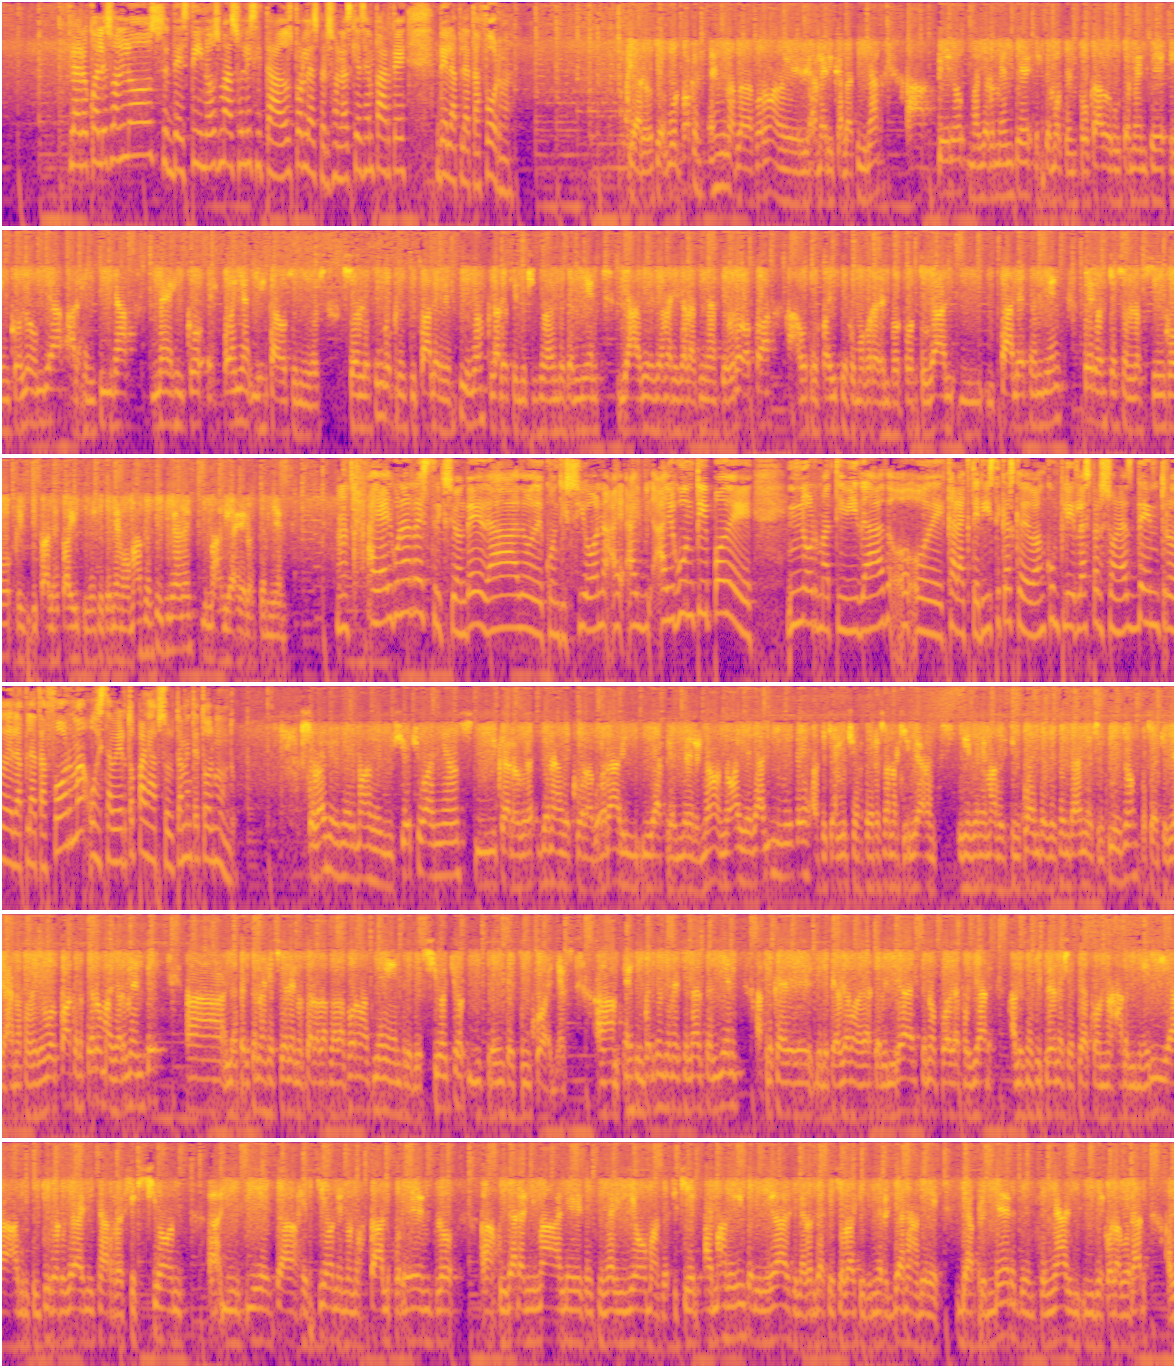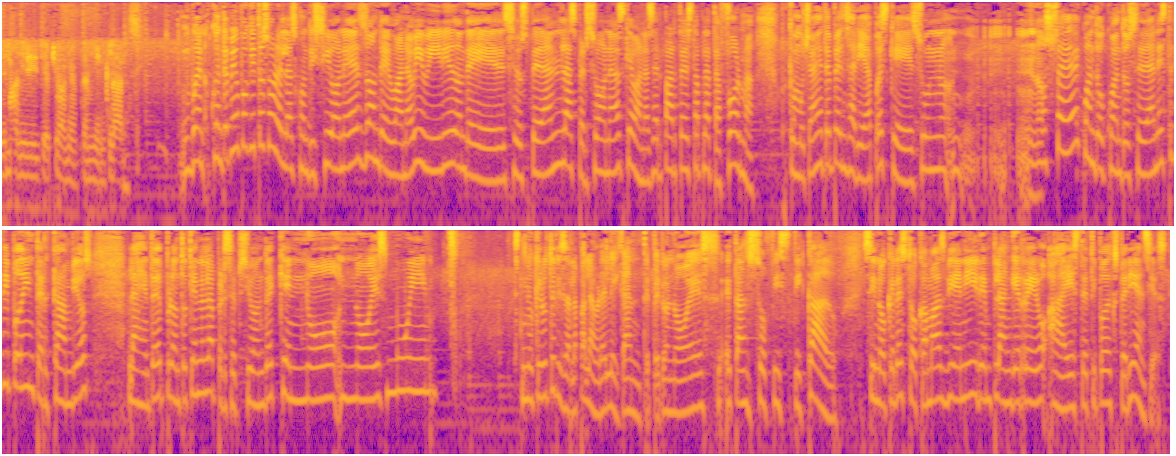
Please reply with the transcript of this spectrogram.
Claro, ¿cuáles son los destinos más solicitados por las personas que hacen parte de la plataforma? Claro, o sea, es una plataforma de, América Latina, ah, pero mayormente estamos enfocados justamente en Colombia, Argentina, México, España y Estados Unidos. Son los cinco principales destinos, claro que muchísima gente también viaja desde América Latina hacia Europa, a otros países como por ejemplo Portugal y Italia también, pero estos son los cinco principales países en que tenemos más anfitriones y más viajeros también. Mm. ¿Hay alguna restricción de edad o de condición? ¿Hay, algún tipo de normatividad o, de características que deban cumplir las personas dentro de la plataforma o está abierto para absolutamente todo el mundo? Solo que tener más de 18 años y, claro, ganas de colaborar y, aprender, ¿no? No hay edad límite, así que hay muchas personas que viajan y que tienen más de 50, 60 años incluso, o sea, que viajan a de Worldpacker, pero mayormente uh, las personas que suelen usar la plataforma tienen entre 18 y 35 años. Ah, es importante mencionar también acerca de, lo que hablamos de las habilidades que no puede apoyar a los anfitriones, ya sea con jardinería, agricultura orgánica, recepción, uh, limpieza, gestión en un hostal, por ejemplo, a cuidar animales, enseñar idiomas, así que hay de 20 habilidades y la verdad es que solo hay que tener ganas de, aprender, de enseñar y, de colaborar, además de 18 años también, claro. Bueno, cuéntame un poquito sobre las condiciones donde van a vivir y donde se hospedan las personas que van a ser parte de esta plataforma, porque mucha gente pensaría pues que es un no sé, cuando cuando se dan este tipo de intercambios, la gente de pronto tiene la percepción de que no no es muy no quiero utilizar la palabra elegante, pero no es eh, tan sofisticado, sino que les toca más bien ir en plan guerrero a este tipo de experiencias.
